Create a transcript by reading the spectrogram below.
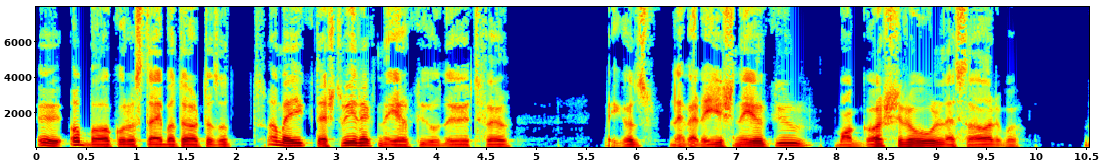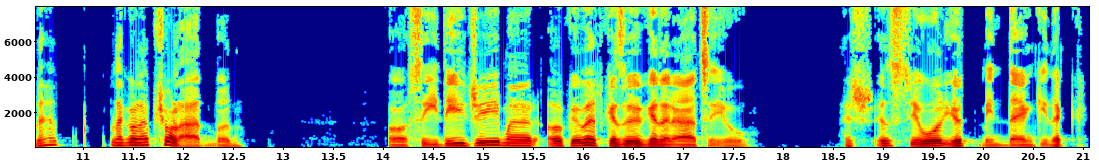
Ő abba a korosztályba tartozott, amelyik testvérek nélkül nőtt fel, az nevelés nélkül, magasról leszarva, de hát legalább családban. A CDG már a következő generáció és ez jól jött mindenkinek.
